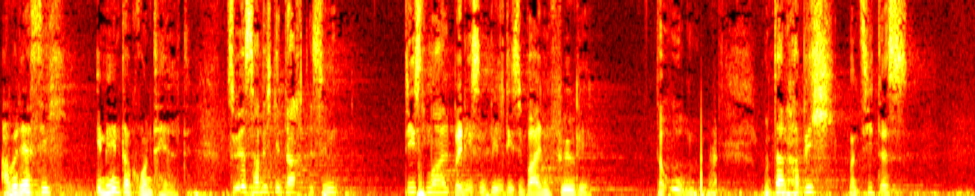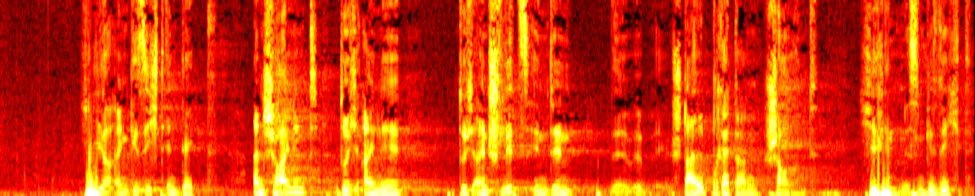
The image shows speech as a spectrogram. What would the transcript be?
Aber der sich im Hintergrund hält. Zuerst habe ich gedacht, es sind diesmal bei diesem Bild diese beiden Vögel da oben. Und dann habe ich, man sieht das hier ein Gesicht entdeckt. Anscheinend durch, eine, durch einen Schlitz in den äh, Stallbrettern schauend. Hier hinten ist ein Gesicht,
